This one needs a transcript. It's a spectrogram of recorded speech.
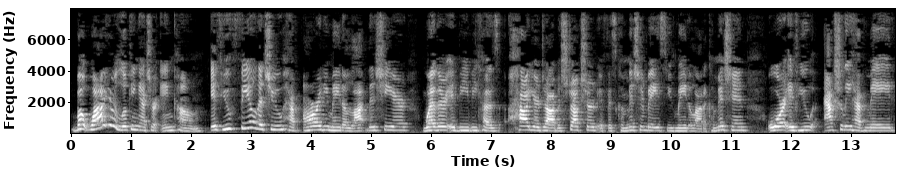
But while you're looking at your income, if you feel that you have already made a lot this year, whether it be because how your job is structured, if it's commission based, you've made a lot of commission, or if you actually have made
